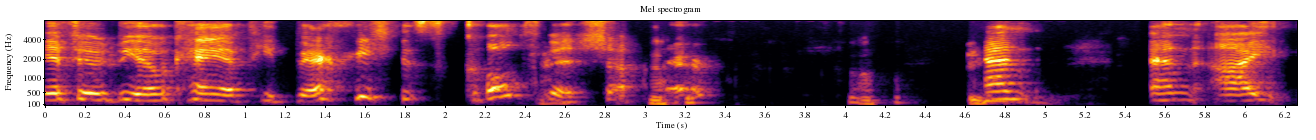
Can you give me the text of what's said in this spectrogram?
if it would be okay if he buried his goldfish up there, and and I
